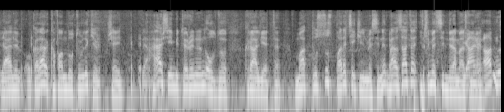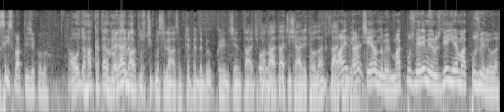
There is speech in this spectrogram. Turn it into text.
yani o kadar kafamda oturdu ki şey her şeyin bir töreninin olduğu kraliyette makbussuz para çekilmesini ben zaten içime sindiremezdim Yani, yani. abi nasıl ispatlayacak onu? Orada hakikaten royal makbuz çıkması lazım. Tepede bu kraliçenin tacı O falan. ta taç işareti olan zaten Hayır bir- ben şeyi anlamıyorum. Makbuz veremiyoruz diye yine makbuz veriyorlar.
